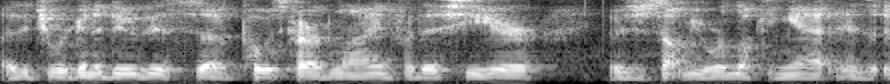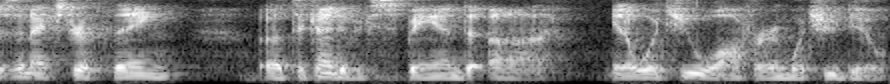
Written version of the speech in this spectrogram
uh, that you were going to do this uh, postcard line for this year. It was just something you were looking at as, as an extra thing uh, to kind of expand, uh, you know, what you offer and what you do.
